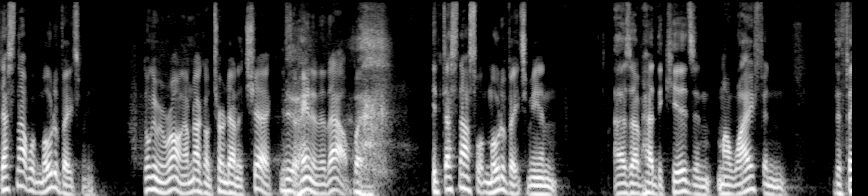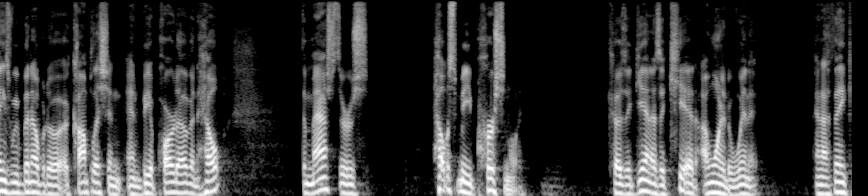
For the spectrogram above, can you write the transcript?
that's not what motivates me. Don't get me wrong, I'm not going to turn down a check if yeah. they're handing it out, but it, that's not what motivates me. And as I've had the kids and my wife and the things we've been able to accomplish and, and be a part of and help, the Masters helps me personally. Because again, as a kid, I wanted to win it. And I think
